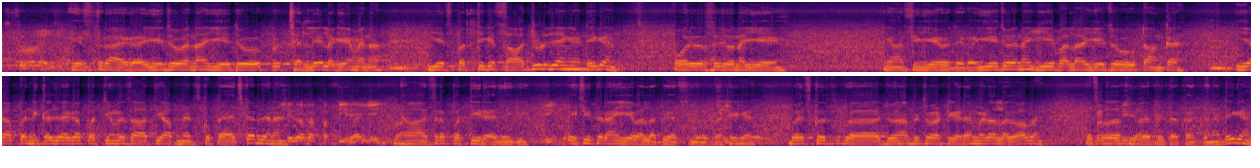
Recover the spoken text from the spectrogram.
इस तरह आएगी इस तरह आएगा ये जो है ना ये जो छल्ले लगे हैं ना ये इस पत्ती के साथ जुड़ जाएँगे ठीक है और इधर से जो है ना ये यहाँ से ये हो जाएगा। ये जो है ना ये वाला ये जो टांका है ये आपका निकल जाएगा पत्तियों के साथ ही आपने इसको पैच कर देना है। पत्ती रह जाएगी। हाँ सिर्फ़ पत्ती रह जाएगी। इसी तरह ये वाला भी ऐसी होगा ठीक है? बस इसको जो है ना अभी थोड़ा टेढ़ा मेढ़ा लगा हुआ है इसको थोड़ा सीधा कर। देना ठीक है?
